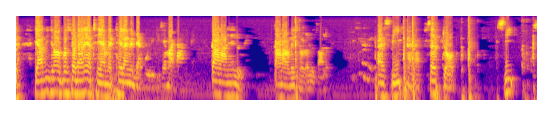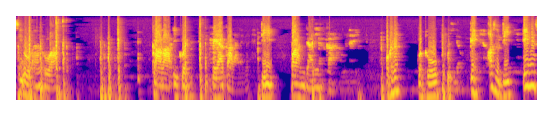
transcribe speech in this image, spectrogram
လားတရားဒီကျွန်တော် constructor တွေကထည့်ရမယ်ထည့်လိုက်မယ့်တန်ဖိုးတွေဒီထဲမှာလာနေမယ်ကာလာလဲလို့ကာလာလဲဆိုတော့လို့သွားလို့ s c set dot c c o n o r ကာလာ equal ဘယ်ကကာလာလဲဒီ parameter တွေကကာလာကို လဲ okay ကိုထိုးပြီးတော့ကဲအဲ့ဆိုဒီ init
